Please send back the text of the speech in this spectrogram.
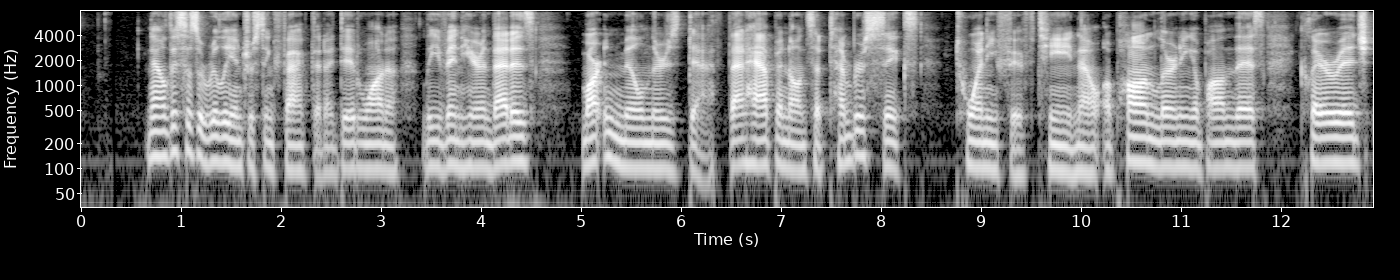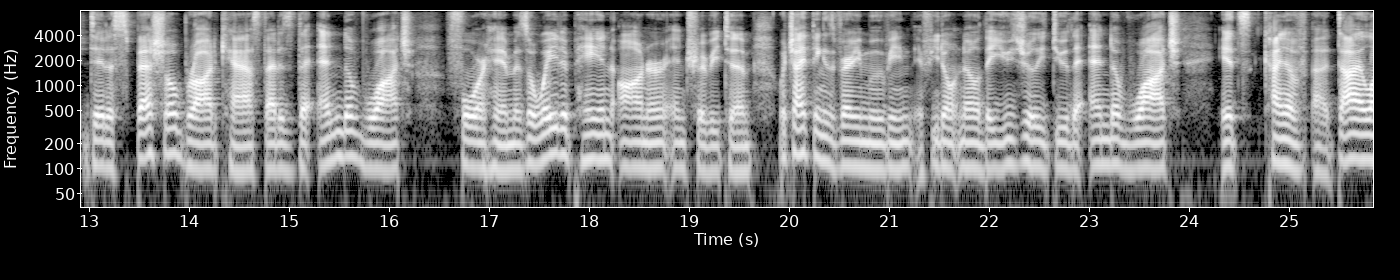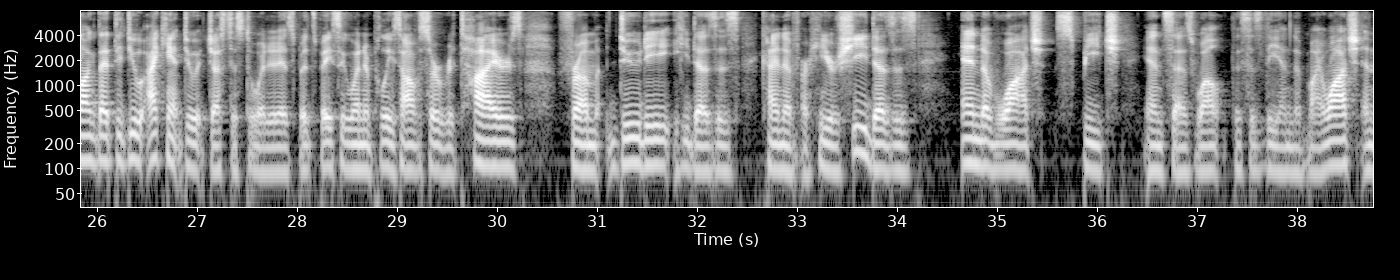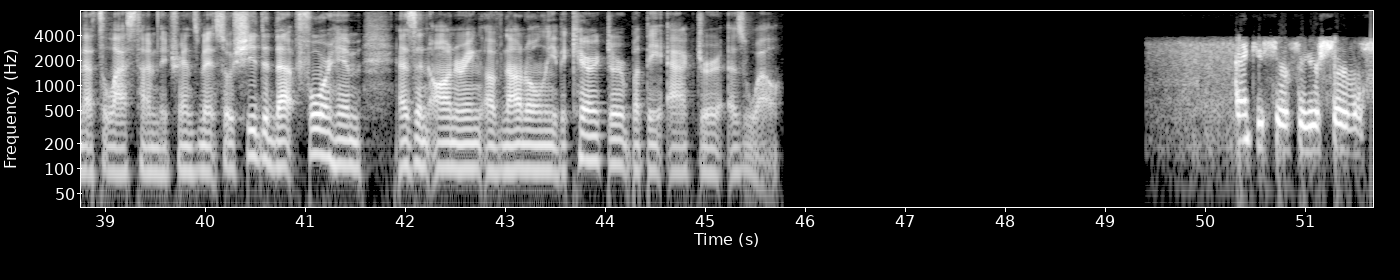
Now, this is a really interesting fact that I did want to leave in here, and that is Martin Milner's death. That happened on September 6, 2015. Now, upon learning upon this, Claridge did a special broadcast that is the end of watch for him as a way to pay an honor and tribute to him, which I think is very moving. If you don't know, they usually do the end of watch. It's kind of a dialogue that they do. I can't do it justice to what it is, but it's basically when a police officer retires from duty, he does his kind of, or he or she does his end of watch speech and says, Well, this is the end of my watch, and that's the last time they transmit. So she did that for him as an honoring of not only the character, but the actor as well. Thank you, sir, for your service.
